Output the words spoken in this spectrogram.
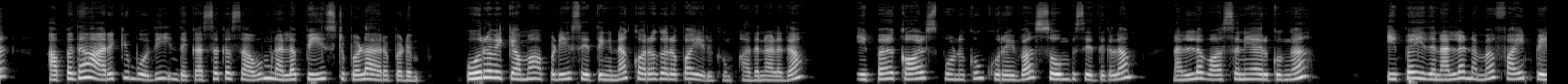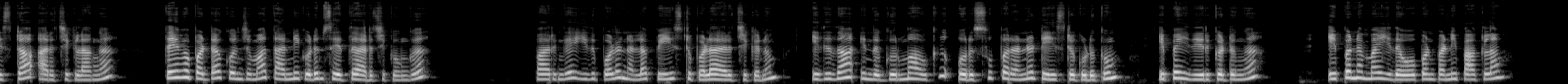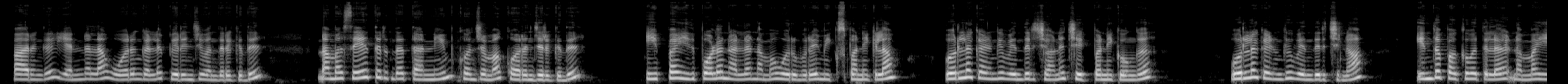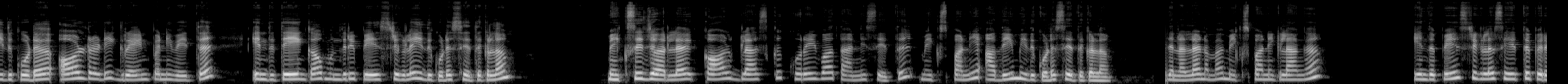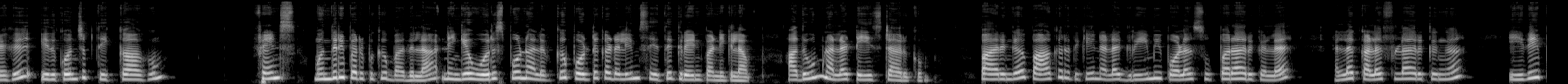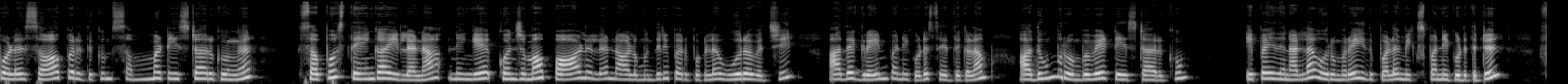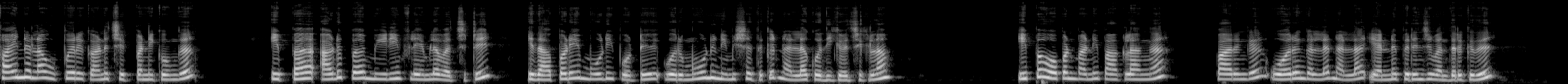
அப்போ தான் அரைக்கும் போது இந்த கசகசாவும் நல்லா பேஸ்ட் போல் அரைப்படும் ஊற வைக்காமல் அப்படியே சேர்த்திங்கன்னா கொரகொரப்பாக இருக்கும். அதனால தான் இப்போ கால் ஸ்பூனுக்கும் குறைவாக சோம்பு சேர்த்துக்கலாம். நல்ல வாசனையாக இருக்குங்க. இப்போ இதை நல்லா நம்ம ஃபைன் பேஸ்ட்டாக அரைச்சிக்கலாங்க. தேவைப்பட்டால் கொஞ்சமாக தண்ணி கூட சேர்த்து அரைச்சிக்கோங்க. பாருங்கள் இது போல் நல்லா பேஸ்ட்டு போல் அரைச்சிக்கணும். இதுதான் இந்த குர்மாவுக்கு ஒரு சூப்பரான டேஸ்ட்டு கொடுக்கும். இப்போ இது இருக்கட்டுங்க இப்போ நம்ம இதை ஓப்பன் பண்ணி பார்க்கலாம். பாருங்கள் எண்ணெய்லாம் ஓரங்களில் பிரிஞ்சு வந்திருக்குது. நம்ம சேர்த்துருந்த தண்ணியும் கொஞ்சமாக குறைஞ்சிருக்குது. இப்போ இது போல் நல்லா நம்ம ஒரு முறை மிக்ஸ் பண்ணிக்கலாம். உருளைக்கிழங்கு வெந்துருச்சான்னு செக் பண்ணிக்கோங்க. உருளைக்கிழங்கு வெந்துருச்சுன்னா இந்த பக்குவத்தில் நம்ம இது கூட ஆல்ரெடி கிரைண்ட் பண்ணி வைத்த இந்த தேங்காய் முந்திரி பேஸ்ட்டுகளை இது கூட சேர்த்துக்கலாம். மிக்ஸி ஜாரில் கால் கிளாஸ்க்கு குறைவாக தண்ணி சேர்த்து மிக்ஸ் பண்ணி அதையும் இது கூட சேர்த்துக்கலாம். இதை நல்லா நம்ம மிக்ஸ் பண்ணிக்கலாங்க. இந்த பேஸ்ட்டுகளை சேர்த்த பிறகு இது கொஞ்சம் திக்காகும். ஃப்ரெண்ட்ஸ் முந்திரி பருப்புக்கு பதிலாக நீங்கள் ஒரு ஸ்பூன் அளவுக்கு பொட்டுக்கடலையும் சேர்த்து கிரைண்ட் பண்ணிக்கலாம். அதுவும் நல்லா டேஸ்ட்டாக இருக்கும். பாருங்கள் பார்க்குறதுக்கே நல்லா க்ரீமி போல் சூப்பராக இருக்குல்ல? நல்லா கலர்ஃபுல்லாக இருக்குங்க. இதே போல் சாப்பிட்றதுக்கும் செம்ம டேஸ்ட்டாக இருக்குங்க. சப்போஸ் தேங்காய் இல்லைன்னா நீங்கள் கொஞ்சமாக பாலில் நாலு முந்திரி பருப்புகளை ஊற வச்சு அதை கிரைண்ட் பண்ணி கூட சேர்த்துக்கலாம். அதுவும் ரொம்பவே டேஸ்ட்டாக இருக்கும். இப்போ இது நல்லா ஒரு முறை இது போல் மிக்ஸ் பண்ணி கொடுத்துட்டு ஃபைனலாக உப்பு இருக்கான்னு செக் பண்ணிக்கோங்க. இப்போ அடுப்பை மீடியம் ஃப்ளேமில் வச்சுட்டு இதை அப்படியே மூடி போட்டு ஒரு மூணு நிமிஷத்துக்கு நல்லா கொதிக்க வச்சுக்கலாம். இப்போ ஓப்பன் பண்ணி பார்க்கலாங்க. பாருங்கள் ஓரங்களில் நல்லா எண்ணெய் பிரிஞ்சு வந்திருக்குது.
